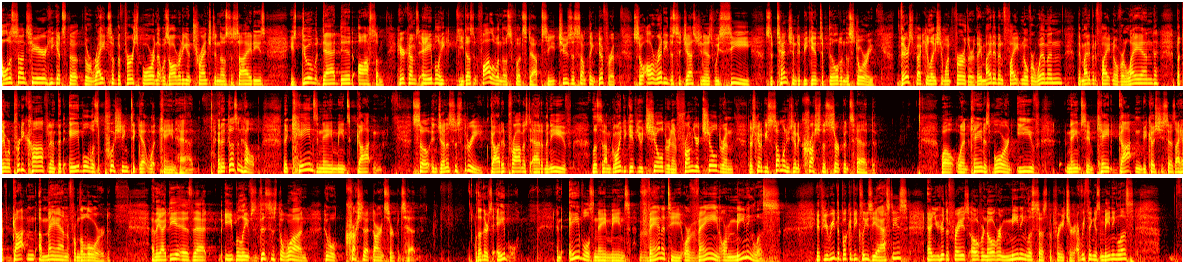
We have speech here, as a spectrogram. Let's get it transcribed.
Oldest son's here. He gets the, the rights of the firstborn that was already entrenched in those societies. He's doing what dad did. Awesome. Here comes Abel. He, he doesn't follow in those footsteps, he chooses something different. So, already the suggestion is we see some tension to begin to build in the story. Their speculation went further. They might have been fighting over women, they might have been fighting over land, but they were pretty confident that Abel was pushing to get what Cain had. And it doesn't help that Cain's name means gotten. So in Genesis 3, God had promised Adam and Eve, listen, I'm going to give you children, and from your children, there's going to be someone who's going to crush the serpent's head. Well, when Cain is born, Eve names him Cain gotten because she says, I have gotten a man from the Lord. And the idea is that Eve believes this is the one who will crush that darn serpent's head. Well, then there's Abel. And Abel's name means vanity or vain or meaningless. If you read the book of Ecclesiastes and you hear the phrase over and over, meaningless, says the preacher, everything is meaningless,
